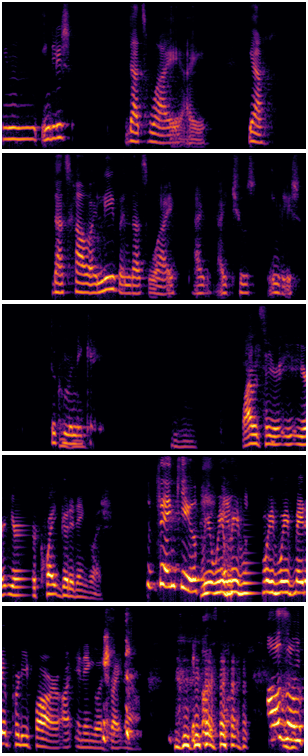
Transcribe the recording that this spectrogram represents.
in English, that's why I, yeah, that's how I live. And that's why I, I choose English to mm-hmm. communicate. Mm-hmm. Well, I would say you're, you're, you're quite good at English. Thank you. We, we, we've, we've, we've made it pretty far in English right now. awesome. awesome.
